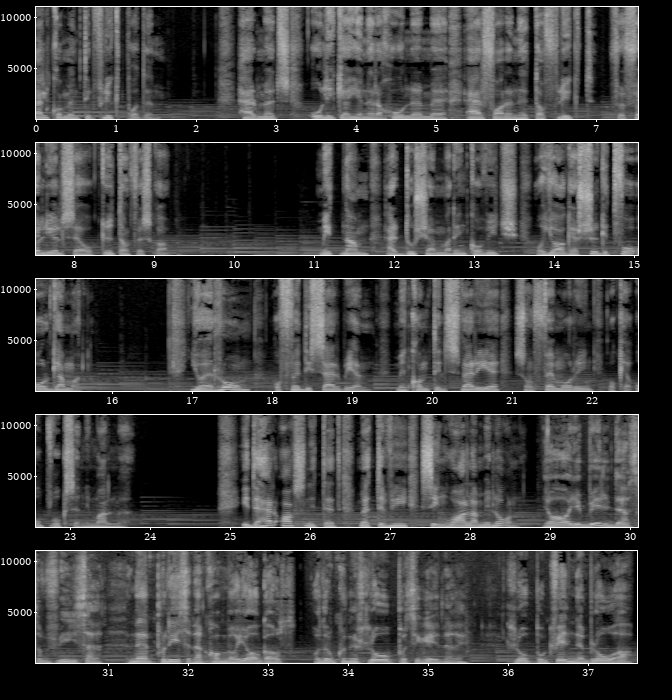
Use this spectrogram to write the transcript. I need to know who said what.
Speaker 1: Välkommen till Flyktpodden. Här möts olika generationer med erfarenhet av flykt, förföljelse och utanförskap. Mitt namn är Dusan Marinkovic och jag är 22 år gammal. Jag är rom och född i Serbien men kom till Sverige som femåring och är uppvuxen i Malmö. I det här avsnittet möter vi Singwala Milon.
Speaker 2: Jag har ju bilder som visar när poliserna kommer och jagar oss. Och de kunde slå på zigenare, slå på kvinnor, blåa.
